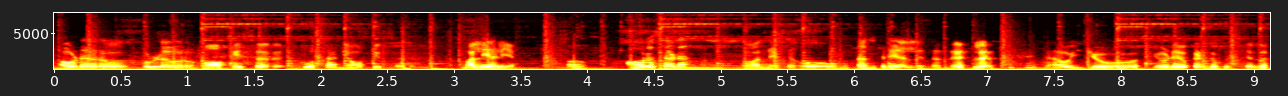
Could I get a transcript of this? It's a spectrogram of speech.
ആ, ആ. അവിടെ ഒരു ഉള്ള ഒരു ഓഫീസർ ഭൂട്ടാനി ഓഫീസർ മലയാളിയ ഓ. ಅವರು ಸಡನ್ വന്നിട്ട് ഓ തന്ത്രി അല്ലേ തന്ത്രി അല്ലേ അയ്യോ എവിടെയോ കണ്ടുപിടിച്ചല്ലോ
